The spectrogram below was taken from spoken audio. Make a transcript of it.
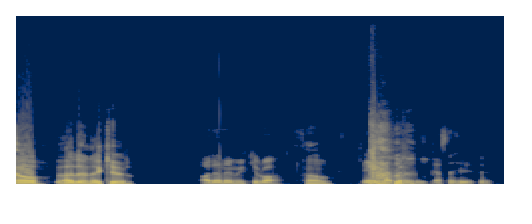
Ja. ja, den är kul. ja, den är mycket bra. Ja. Det är kanske den likaste hittills.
